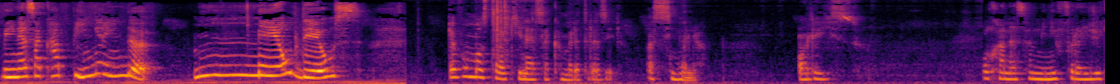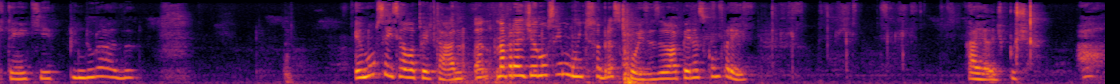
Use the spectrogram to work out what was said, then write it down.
Vem nessa capinha ainda. Meu Deus! Eu vou mostrar aqui nessa câmera traseira. Assim, olha. Olha isso colocar nessa mini franja que tem aqui pendurada. Eu não sei se ela apertar. Na verdade, eu não sei muito sobre as coisas. Eu apenas comprei. Ai, ela é de puxar.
